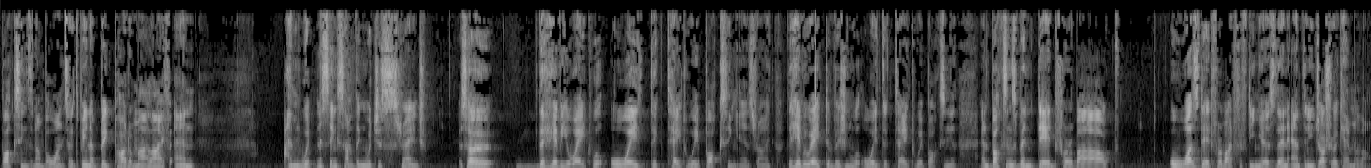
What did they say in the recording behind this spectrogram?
Boxing's number one. So it's been a big part of my life and I'm witnessing something which is strange. So the heavyweight will always dictate where boxing is, right? The heavyweight division will always dictate where boxing is. And boxing's been dead for about, or was dead for about 15 years. Then Anthony Joshua came along.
